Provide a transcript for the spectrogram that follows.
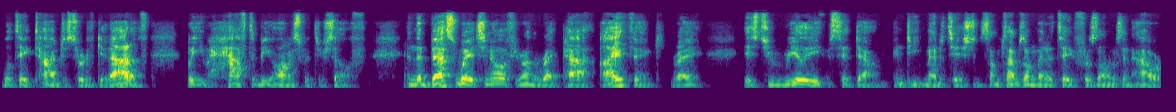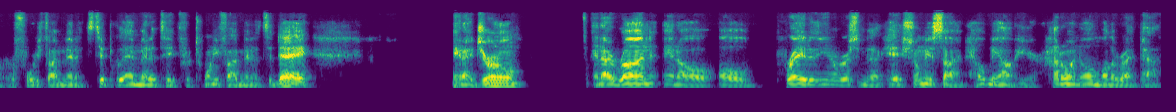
will take time to sort of get out of, but you have to be honest with yourself. And the best way to know if you're on the right path, I think, right, is to really sit down and deep meditation. Sometimes I'll meditate for as long as an hour or 45 minutes. Typically, I meditate for 25 minutes a day and I journal and I run and I'll I'll pray to the universe and be like, hey, show me a sign, help me out here. How do I know I'm on the right path?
